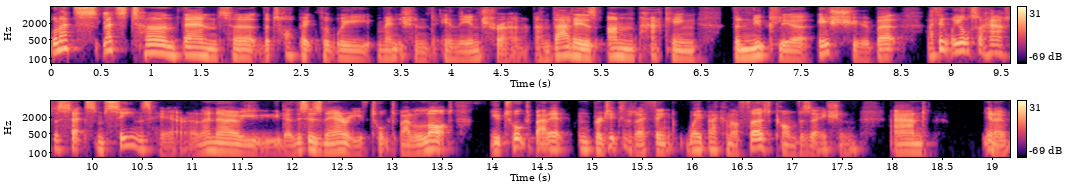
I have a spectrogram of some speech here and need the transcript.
Well, let's let's turn then to the topic that we mentioned in the intro, and that is unpacking the nuclear issue. But I think we also have to set some scenes here. And I know you, you know this is an area you've talked about a lot you talked about it and predicted it, I think, way back in our first conversation. And you know,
